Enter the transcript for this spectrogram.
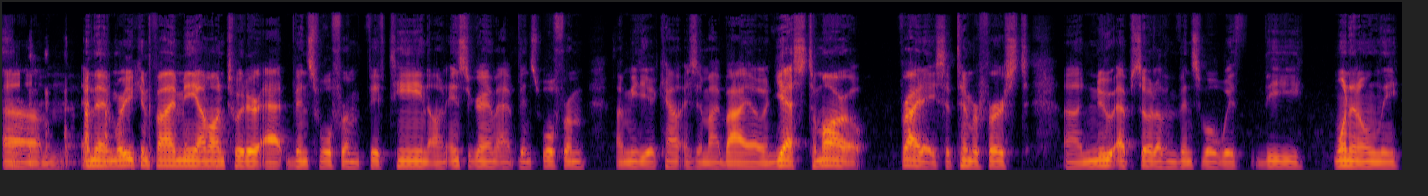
Um, and then where you can find me, I'm on Twitter at Vince Wolfram 15, on Instagram at Vince Wolfram. My media account is in my bio. And yes, tomorrow, Friday, September 1st, uh, new episode of Invincible with the one and only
